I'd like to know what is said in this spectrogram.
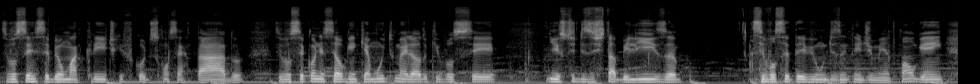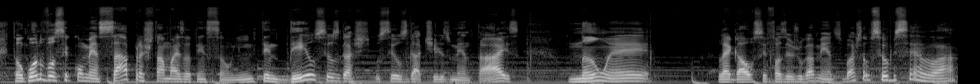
se você recebeu uma crítica e ficou desconcertado, se você conhecer alguém que é muito melhor do que você e isso te desestabiliza, se você teve um desentendimento com alguém. Então, quando você começar a prestar mais atenção e entender os seus, os seus gatilhos mentais, não é legal você fazer julgamentos. Basta você observar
